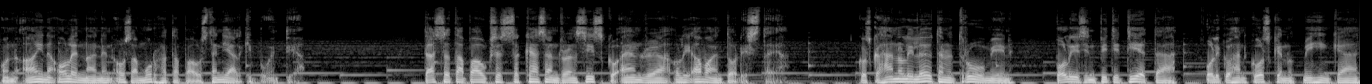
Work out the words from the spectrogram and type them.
on aina olennainen osa murhatapausten jälkipuintia. Tässä tapauksessa Cassandran sisko Andrea oli avaintodistaja. Koska hän oli löytänyt ruumiin, poliisin piti tietää, Oliko hän koskenut mihinkään,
